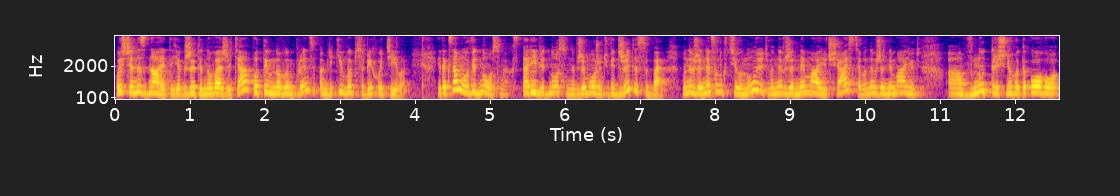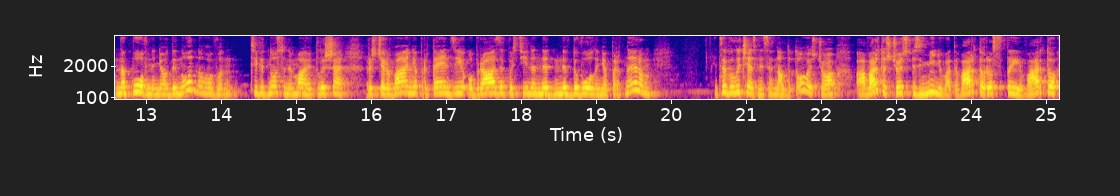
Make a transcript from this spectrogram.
Ви ще не знаєте, як жити нове життя по тим новим принципам, які ви б собі хотіли. І так само у відносинах старі відносини вже можуть віджити себе, вони вже не функціонують, вони вже не мають щастя, вони вже не мають внутрішнього такого наповнення один одного. Ці відносини мають лише розчарування, претензії, образи, постійне невдоволення партнером. І це величезний сигнал до того, що варто щось змінювати, варто рости, варто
